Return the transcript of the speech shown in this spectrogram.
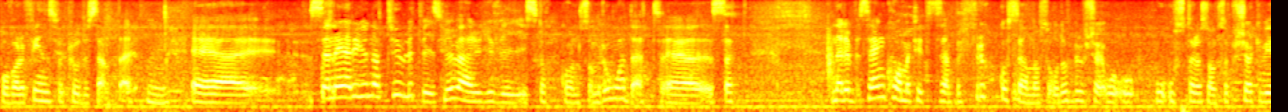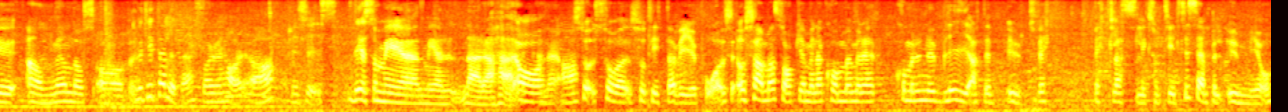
på vad det finns för producenter. Eh, sen är det ju naturligtvis, nu är det ju vi i Stockholmsområdet. Eh, så att när det sen kommer till till exempel frukosten och så, då försöker, och, och, och ostar och sånt, så försöker vi använda oss av Ska vi titta lite vad vi har? Ja. Precis. Det som är mer nära här? Ja, ja. Så, så, så tittar vi ju på. Och samma sak, jag menar kommer det, kommer det nu bli att det utvecklas liksom till till exempel Umeå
